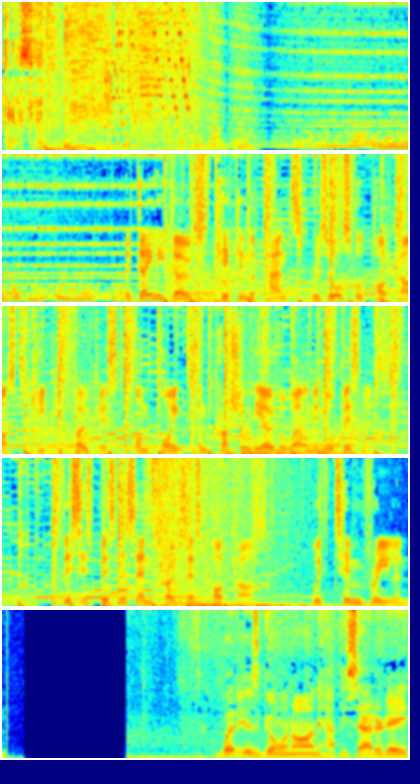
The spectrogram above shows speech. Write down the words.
podcast. A daily dose, kick in the pants, resourceful podcast to keep you focused, on point, and crushing the overwhelm in your business. This is Business and Process Podcast with Tim Vreeland. What is going on? Happy Saturday.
